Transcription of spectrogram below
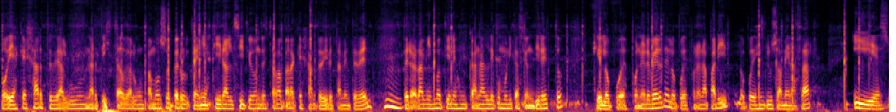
podías quejarte de algún artista o de algún famoso pero tenías que ir al sitio donde estaba para quejarte directamente de él. Mm. Pero ahora mismo tienes un canal de comunicación directo que lo puedes poner verde, lo puedes poner a parir, lo puedes incluso amenazar y es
